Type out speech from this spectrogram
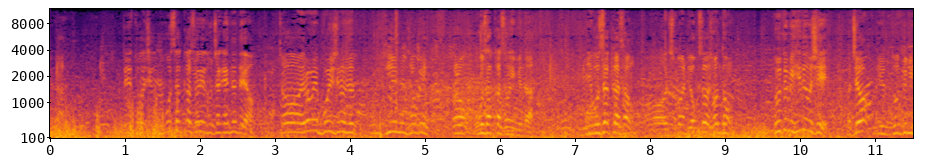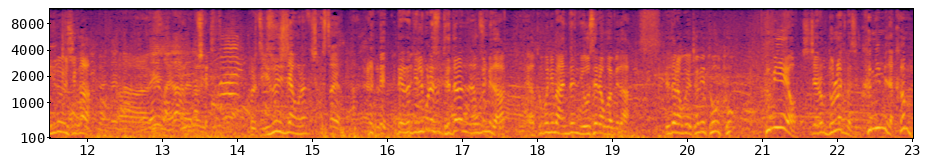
있습니다. 거지 투어 지금 오사카 성에 도착했는데요. 저 여러분이 보이시는 저 우리 뒤에 있는 저기 바로 오사카 성입니다. 이 오사카 성, 어, 지금 역사 전통 도드미 히데요시 맞죠? 이 도드미 히데요시가 아, 최- 그렇죠 이순신 장군은 졌어요. 근데 근데 일본에서 대단한 장수입니다. 아, 그분이 만든 요새라고 합니다. 대단하고요. 저게 도, 도 금이에요. 진짜 여러분 놀라지 마세요. 금입니다. 금.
